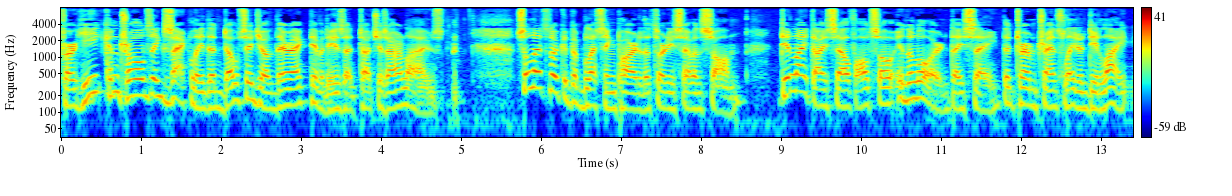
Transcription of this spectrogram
for He controls exactly the dosage of their activities that touches our lives. So let's look at the blessing part of the 37th Psalm. Delight thyself also in the Lord, they say. The term translated delight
